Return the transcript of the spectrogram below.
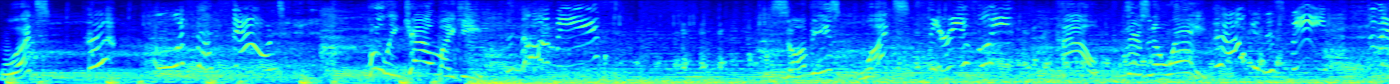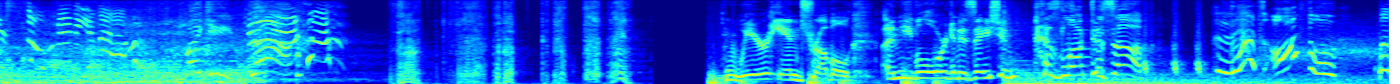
What? Huh? What's that sound? Holy cow, Mikey! Zombies? Zombies? What? Seriously? How? There's no way! How can this be? There's so many of them! Mikey! Ah! We're in trouble. An evil organization has locked us up. That's awful! But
